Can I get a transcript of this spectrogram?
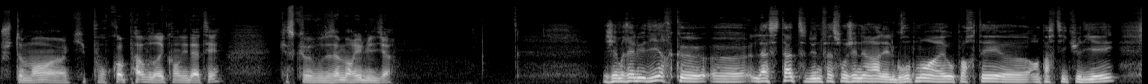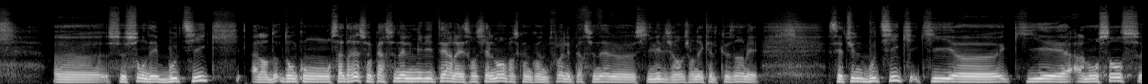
justement, euh, qui pourquoi pas voudrait candidater? Qu'est-ce que vous aimeriez lui dire? J'aimerais lui dire que la STAT, d'une façon générale, et le groupement aéroporté en particulier, euh, ce sont des boutiques. Alors donc on s'adresse au personnel militaire là essentiellement parce qu'encore une fois les personnels euh, civils j'en ai quelques-uns mais c'est une boutique qui euh, qui est à mon sens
